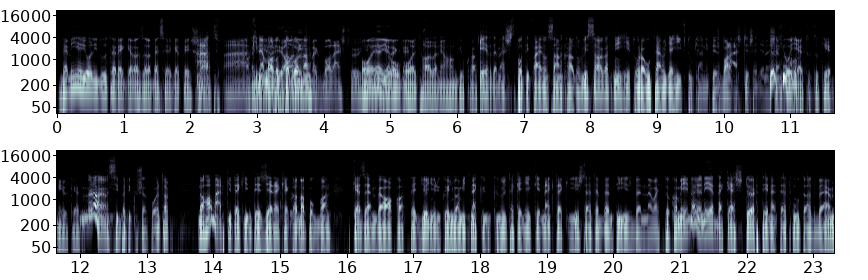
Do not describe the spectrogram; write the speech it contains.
de milyen jól indult a reggel azzal a beszélgetéssel. Hát, Á, aki nem hallotta Janit volna, meg Balást Olyan jó gyerekek. volt hallani a hangjukat. Érdemes Spotify-on, Soundcloud-on visszahallgatni. 7 óra után ugye hívtuk Janit és Balást, és egyenesen Tök jó, hogy el tudtuk érni őket. Nagyon szimpatikusak voltak. Na, ha már kitekintés gyerekek, a napokban kezembe akadt egy gyönyörű könyv, amit nekünk küldtek egyébként nektek is, tehát ebben ti is benne vagytok, ami egy nagyon érdekes történetet mutat be.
